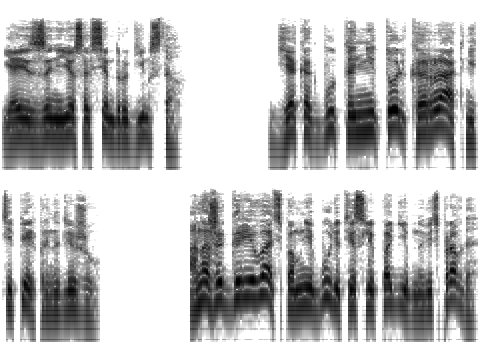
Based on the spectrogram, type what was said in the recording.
Я из-за нее совсем другим стал. Я как будто не только рак не теперь принадлежу. Она же горевать по мне будет, если погибну, ведь правда?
